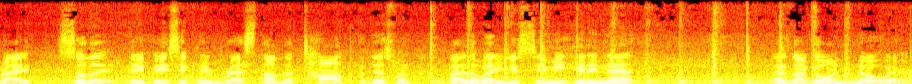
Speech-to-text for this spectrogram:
right? So that they basically rest on the top of this one. By the way, you see me hitting that? That's not going nowhere.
